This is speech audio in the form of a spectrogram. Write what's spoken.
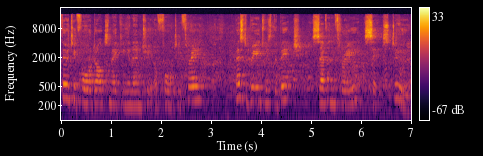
34 dogs making an entry of 43. Best of breed was the bitch, 7362.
